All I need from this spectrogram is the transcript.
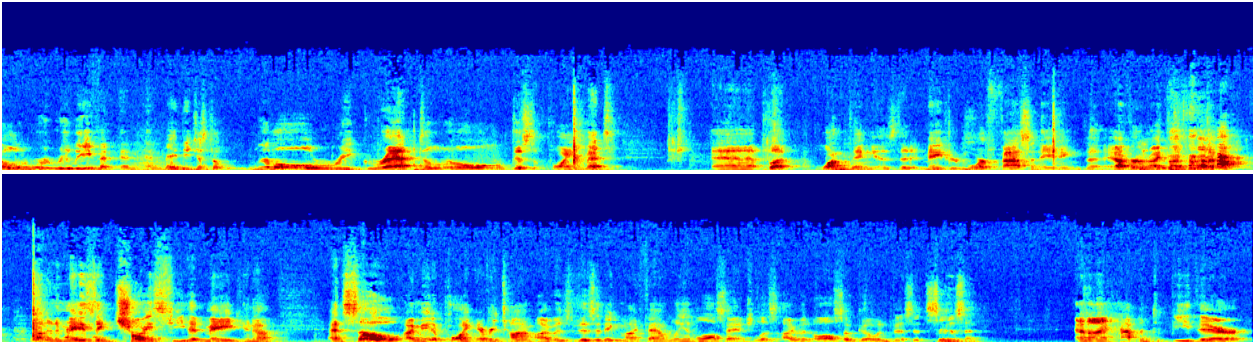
a little relief and, and, and maybe just a little regret, a little disappointment. Uh, but one thing is that it made her more fascinating than ever. I thought, what, a, what an amazing choice she had made, you know. And so I made a point every time I was visiting my family in Los Angeles, I would also go and visit Susan. And I happened to be there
